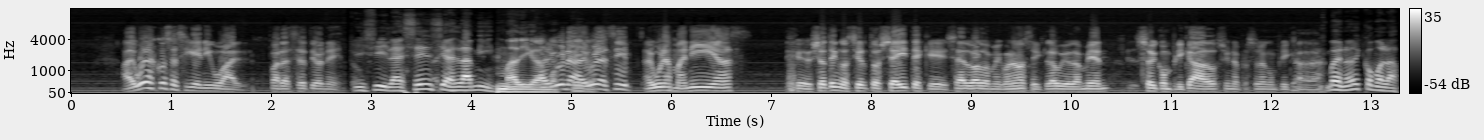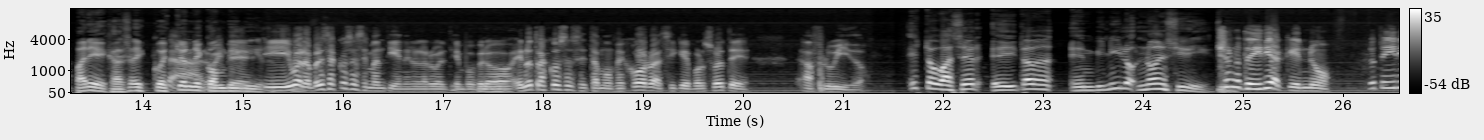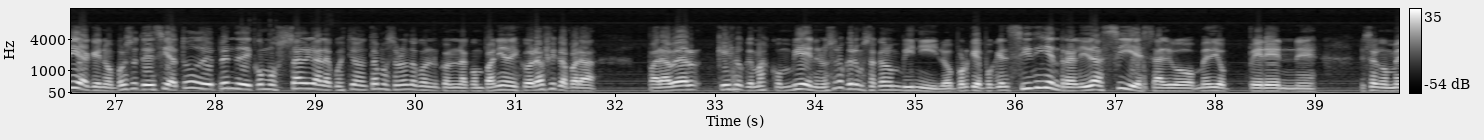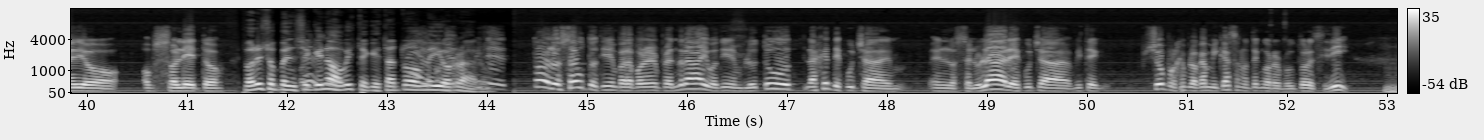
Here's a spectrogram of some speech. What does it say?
Algunas cosas siguen igual, para serte honesto. Y sí, la esencia es la misma, digamos. Algunas, pero- algunas sí, algunas manías. Yo tengo ciertos yates que ya Eduardo me conoce y Claudio también. Soy complicado, soy una persona complicada. Bueno, es como las parejas, es cuestión de convivir. Y bueno, pero esas cosas se mantienen a lo largo del tiempo. Pero en otras cosas estamos mejor, así que por suerte ha fluido. Esto va a ser editado en vinilo, no en CD. Yo no te diría que no. No te diría que no. Por eso te decía, todo depende de cómo salga la cuestión. Estamos hablando con, con la compañía discográfica para, para ver qué es lo que más conviene. Nosotros queremos sacar un vinilo. ¿Por qué? Porque el CD en realidad sí es algo medio perenne. Es algo medio obsoleto. Por eso pensé que no, viste que está todo Claro, medio porque, raro. viste, todos los autos tienen para poner pendrive o tienen Bluetooth. La gente escucha en, en los celulares, escucha, viste. Yo, por ejemplo, acá en mi casa no tengo reproductor de CD.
